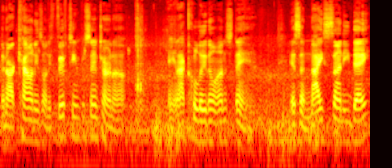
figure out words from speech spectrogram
in our county, is only 15% turnout. And I clearly don't understand. It's a nice sunny day,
